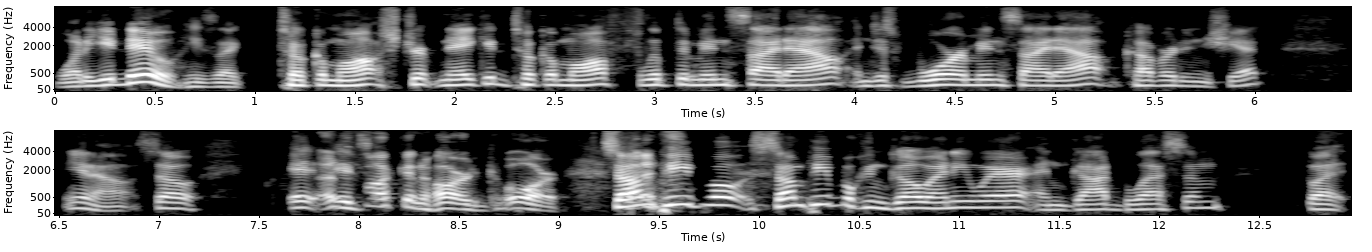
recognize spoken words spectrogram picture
what do you do? He's like, took him off, stripped naked, took him off, flipped him inside out, and just wore him inside out, covered in shit. You know, so it, That's it's fucking hardcore. some that's- people. Some people can go anywhere, and God bless them. But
